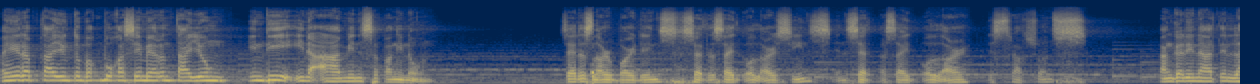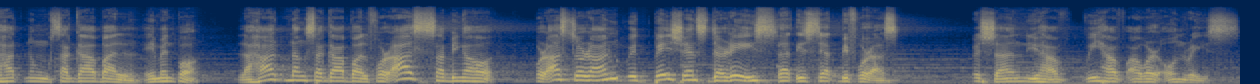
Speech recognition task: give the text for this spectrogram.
Mahirap tayong tumakbo kasi meron tayong hindi inaamin sa Panginoon. Set aside our burdens, set aside all our sins, and set aside all our distractions. Tanggalin natin lahat ng sagabal. Amen po. Lahat ng sagabal. For us, sabi nga ho, for us to run with patience the race that is set before us. Christian, you have, we have our own race.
